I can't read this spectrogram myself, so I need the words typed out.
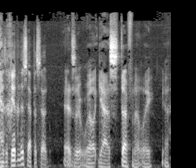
as it did in this episode. As it will, yes, definitely, yeah.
